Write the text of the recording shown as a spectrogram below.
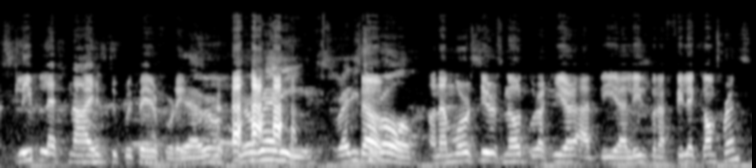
sleepless nights to prepare for this. Yeah, we're, we're ready, ready So, to roll. On a more serious note, we're here at the uh, Lisbon Affiliate Conference.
